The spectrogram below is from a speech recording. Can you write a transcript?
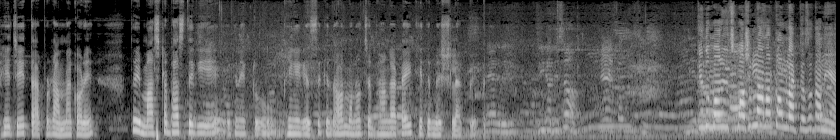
ভেজে তারপর রান্না করে। তো এই মাছটা ভাজতে গিয়ে এখানে একটু ভেঙে গেছে কিন্তু আমার মনে হচ্ছে ভাঙাটাই খেতে বেশ লাগবে। কিন্তু মরিচ মশলা আমার কম লাগতেছে তানিয়া।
